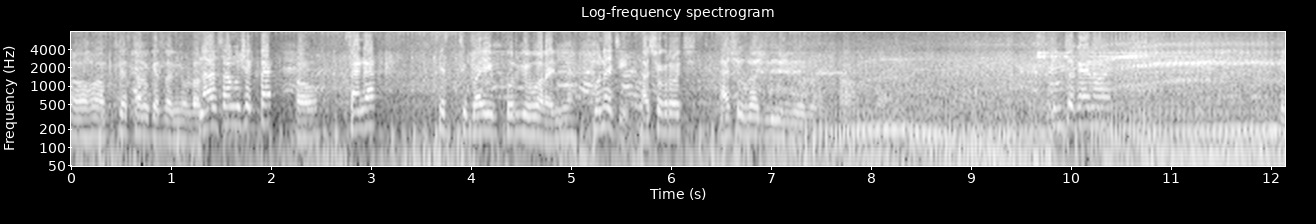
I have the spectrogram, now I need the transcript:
हो हो आपल्या तालुक्यातला निवडा नाव सांगू शकता? हो. सांगा. तेच ती बाई पोरगी उभं राहिली ना. कोणाची? अशोकरावची. अशोकरावची मुलगी वगैरे तुमचं काय नाव आहे? ते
